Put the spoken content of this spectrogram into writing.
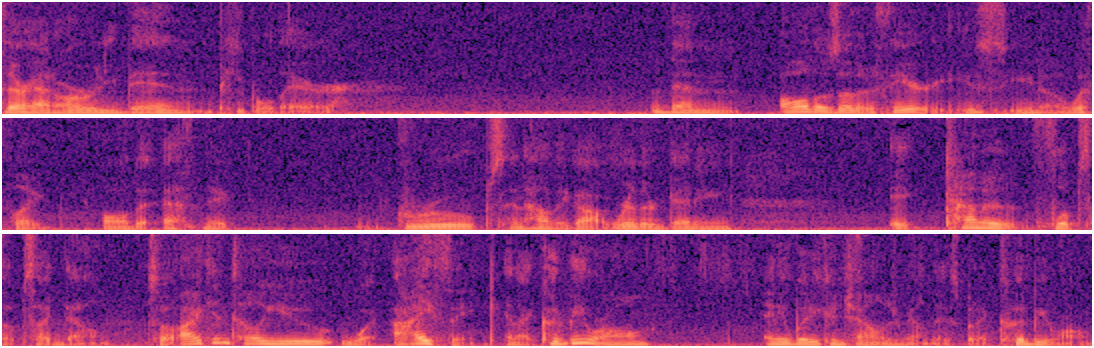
there had already been people there, then all those other theories, you know, with like all the ethnic groups and how they got where they're getting, it kind of flips upside down. So I can tell you what I think, and I could be wrong. Anybody can challenge me on this, but I could be wrong.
